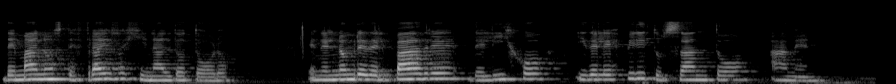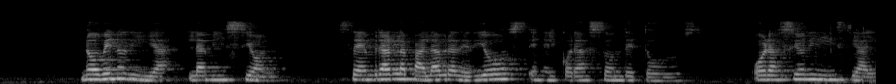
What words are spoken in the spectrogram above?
de manos de Fray Reginaldo Toro. En el nombre del Padre, del Hijo y del Espíritu Santo. Amén. Noveno día, la misión. Sembrar la palabra de Dios en el corazón de todos. Oración inicial.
